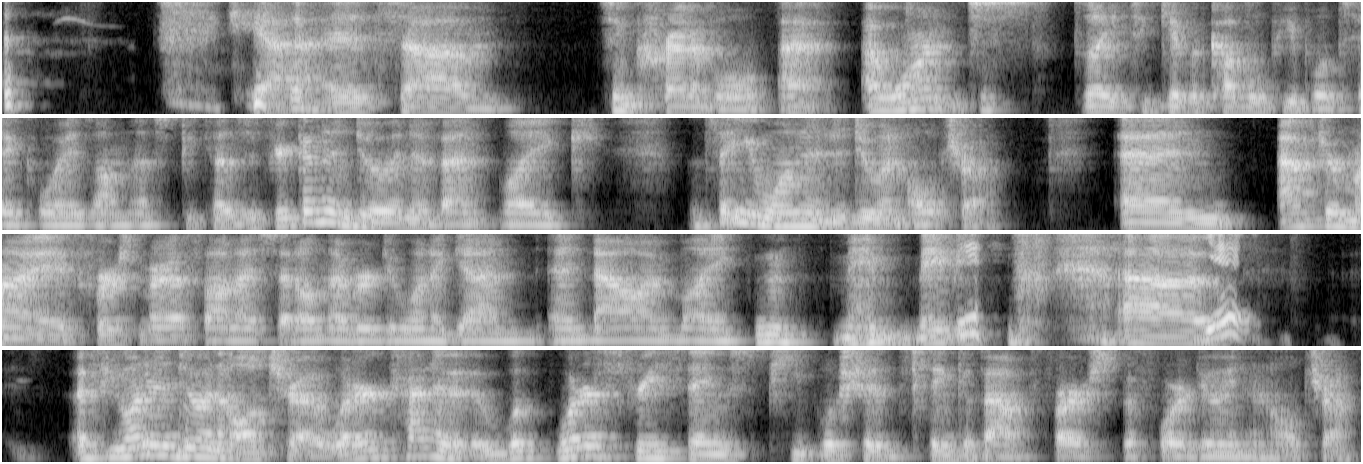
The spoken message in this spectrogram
yeah, it's um, it's incredible. I, I want just like to give a couple people takeaways on this because if you're going to do an event like, let's say you wanted to do an ultra, and after my first marathon, I said I'll never do one again. And now I'm like, mm, maybe. maybe. Uh, yeah. If you want to do an ultra, what are kind of what, what are three things people should think about first before doing an ultra?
